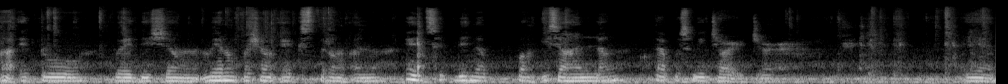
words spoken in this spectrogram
ah, ito, pwede siyang, meron pa siyang extra ano, headset din na pang isahan lang. Tapos, may charger. Ayan.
